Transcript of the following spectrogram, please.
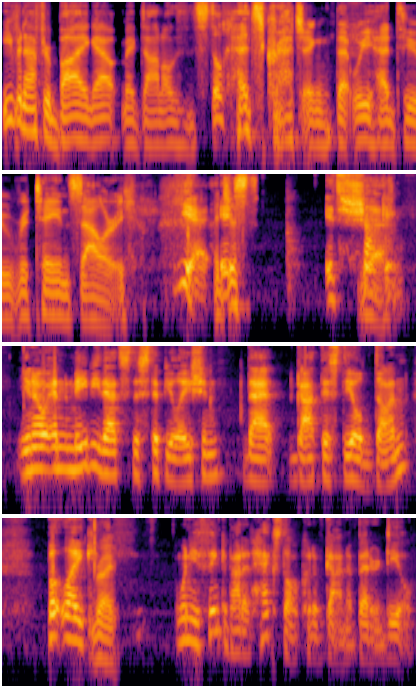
even after buying out MacDonald's, it's still head scratching that we had to retain salary. Yeah, I it- just, it's shocking, you know, and maybe that's the stipulation that got this deal done. But like, right. when you think about it, Hextall could have gotten a better deal,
